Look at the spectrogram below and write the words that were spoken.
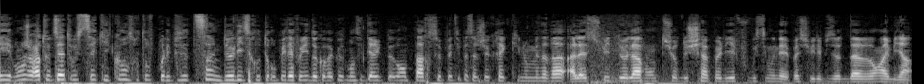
Et bonjour à toutes et à tous, c'est Kiko, on se retrouve pour l'épisode 5 de Lys Retour Folie, donc on va commencer directement par ce petit passage secret qui nous mènera à la suite de l'aventure du Chapelier Fou. Si vous n'avez pas suivi l'épisode d'avant, eh bien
